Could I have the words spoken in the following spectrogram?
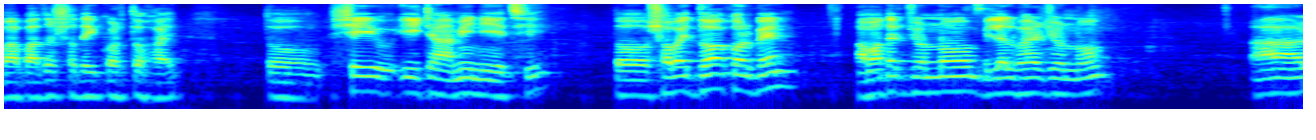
বা বাজার সদাই করতে হয়, তো সেই এইটা আমি নিয়েছি। তো সবাই দোয়া করবেন আমাদের জন্য, বিলাল ভাইয়ের জন্য। আর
